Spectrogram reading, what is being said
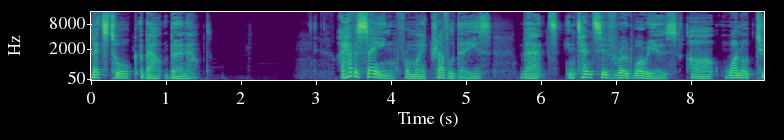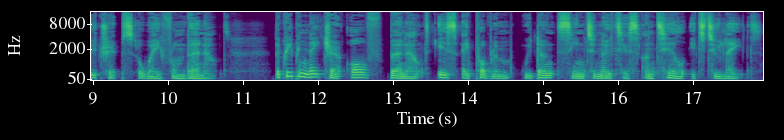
Let's talk about burnout. I have a saying from my travel days that intensive road warriors are one or two trips away from burnout. The creeping nature of burnout is a problem we don't seem to notice until it's too late.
